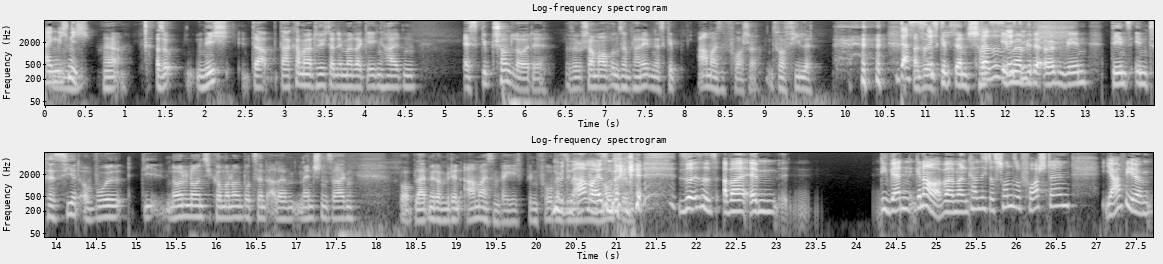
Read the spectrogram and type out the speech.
Eigentlich Mhm. nicht. Ja. Also nicht, da, da kann man natürlich dann immer dagegen halten, es gibt schon Leute, also schau mal auf unserem Planeten, es gibt Ameisenforscher, und zwar viele. Das also ist es gibt dann schon immer richtig. wieder irgendwen, den es interessiert, obwohl die 99,9 Prozent aller Menschen sagen, boah, bleib mir doch mit den Ameisen weg. Ich bin froh, wenn mit den Ameisen weg. so ist es. Aber ähm, die werden, genau, aber man kann sich das schon so vorstellen, ja, wir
